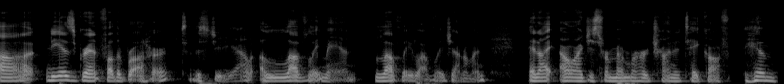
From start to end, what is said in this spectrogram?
Uh, Nia's grandfather brought her to the studio, a lovely man, lovely, lovely gentleman. And I, oh, I just remember her trying to take off him.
